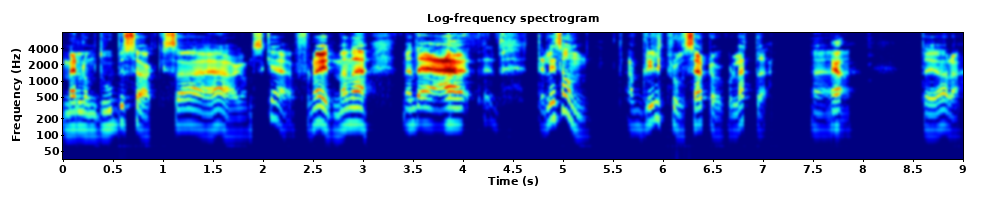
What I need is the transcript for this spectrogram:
mellom dobesøk, så er jeg ganske fornøyd. Men, eh, men det, er, det er litt sånn Jeg blir litt provosert over hvor lett det er. Eh, Ja. Det gjør jeg.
